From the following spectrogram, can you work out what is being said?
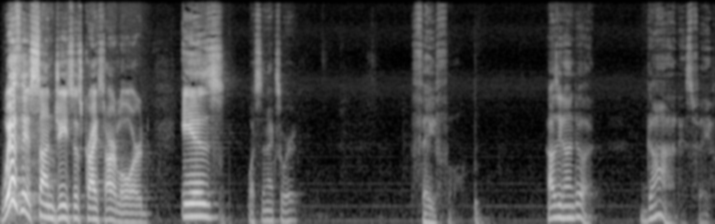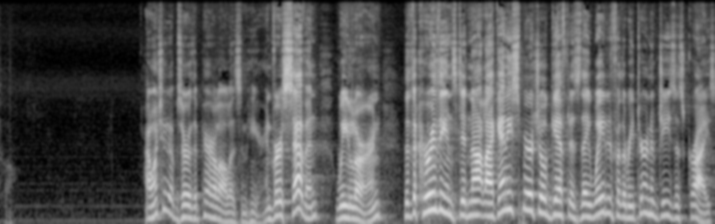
with His Son, Jesus Christ our Lord, is, what's the next word? Faithful. How's He going to do it? God is faithful. I want you to observe the parallelism here. In verse 7, we learn that the Corinthians did not lack any spiritual gift as they waited for the return of Jesus Christ.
